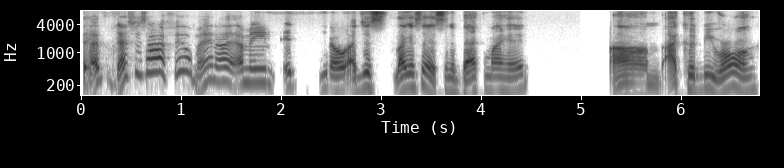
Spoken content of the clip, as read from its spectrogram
that, that's just how I feel, man. I, I mean, it. You know, I just like I said, it's in the back of my head. Um, I could be wrong,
